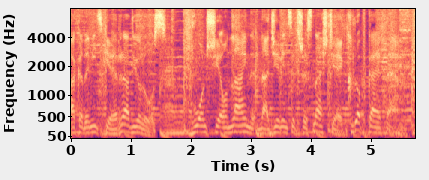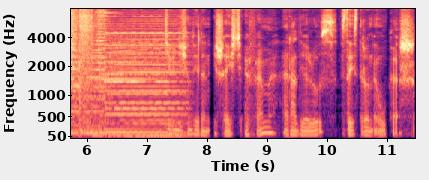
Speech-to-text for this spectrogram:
Akademickie Radio Luz. Włącz się online na 916.fm. 91,6 FM, Radio Luz. Z tej strony Łukasz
